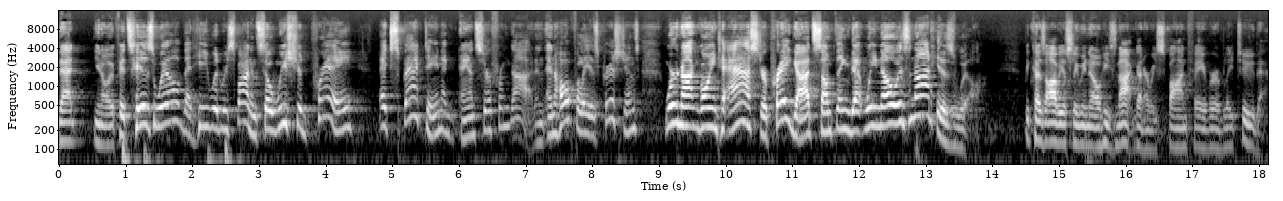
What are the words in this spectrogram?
that, you know, if it's His will, that He would respond. And so we should pray expecting an answer from God. And, and hopefully, as Christians, we're not going to ask or pray God something that we know is not His will, because obviously we know He's not going to respond favorably to that.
